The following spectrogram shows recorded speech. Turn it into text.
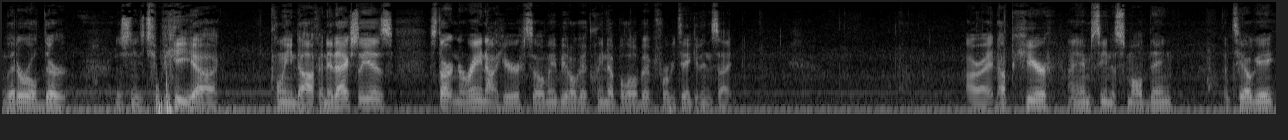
literal dirt. This needs to be uh, cleaned off. And it actually is starting to rain out here, so maybe it'll get cleaned up a little bit before we take it inside. All right, up here, I am seeing a small ding. The tailgate,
